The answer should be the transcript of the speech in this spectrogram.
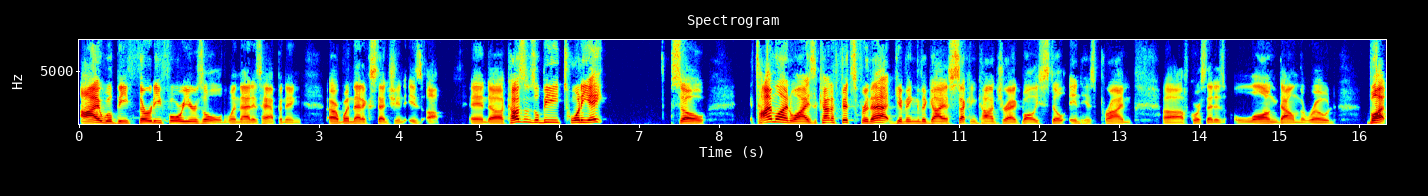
I will be 34 years old when that is happening, or uh, when that extension is up. And uh, Cozens will be 28. So, timeline wise, it kind of fits for that, giving the guy a second contract while he's still in his prime. Uh, of course, that is long down the road. But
